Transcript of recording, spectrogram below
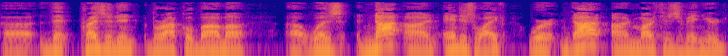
uh, that President Barack Obama uh, was not on, and his wife were not on Martha's Vineyard.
